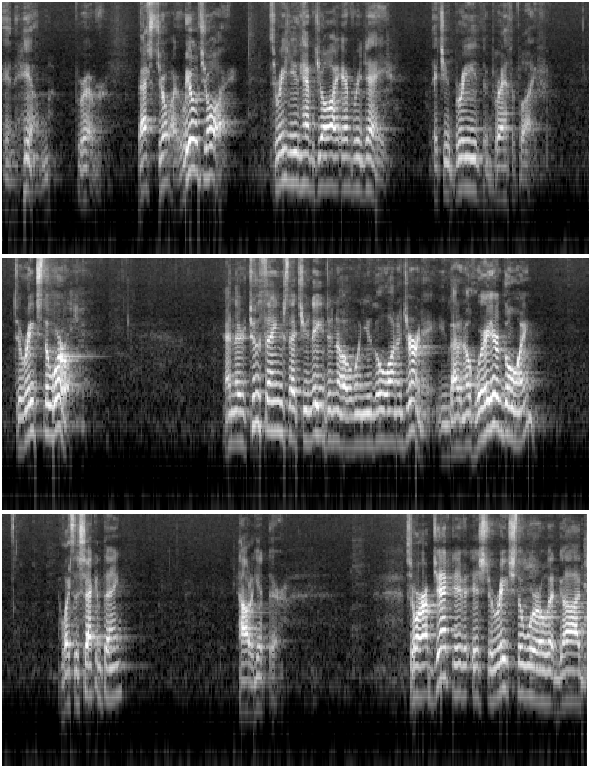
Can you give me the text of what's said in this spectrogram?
in Him forever. That's joy, real joy. It's the reason you have joy every day that you breathe the breath of life to reach the world. And there are two things that you need to know when you go on a journey. You've got to know where you're going. What's the second thing? How to get there. So, our objective is to reach the world that God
